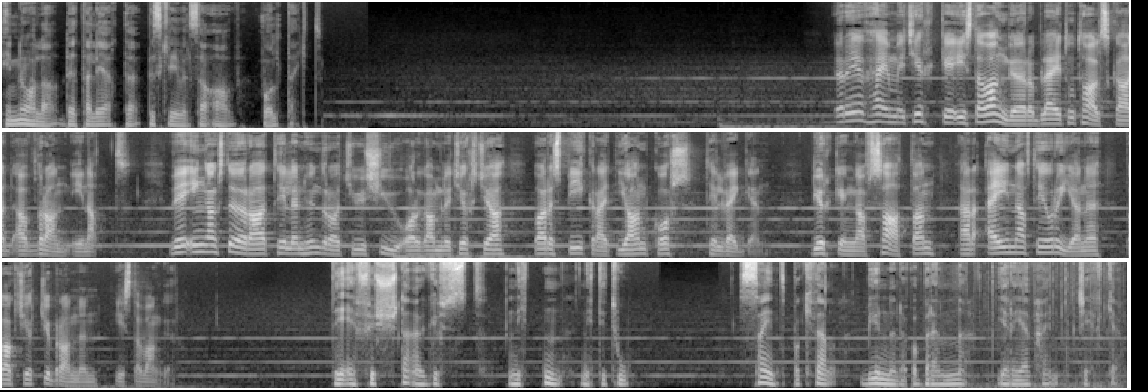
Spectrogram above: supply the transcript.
inneholder detaljerte beskrivelser av voldtekt. Revheim kirke i Stavanger ble totalskadd av brann i natt. Ved inngangsdøra til den 127 år gamle kyrkja var det spikra et jernkors til veggen. Dyrking av Satan er en av teoriene bak kirkebrannen i Stavanger. Det er 1. august 1992. Seint på kveld begynner det å brenne i Revheim kirke.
